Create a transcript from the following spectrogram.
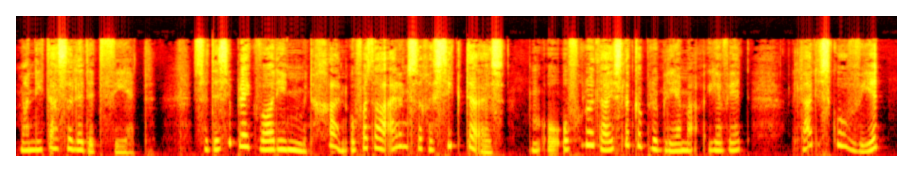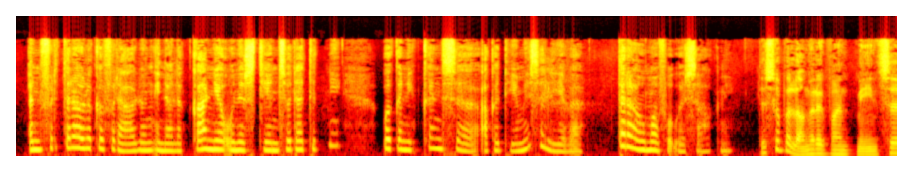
maar nie as hulle dit weet. So dis die plek waar jy moet gaan of as daar ernstige siekte is of groot huislike probleme, jy weet, laat die skool weet in vertroulike verhouding en hulle kan jou ondersteun sodat dit nie ook in die kind se akademiese lewe trauma veroorsaak nie. Dis so belangrik want mense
